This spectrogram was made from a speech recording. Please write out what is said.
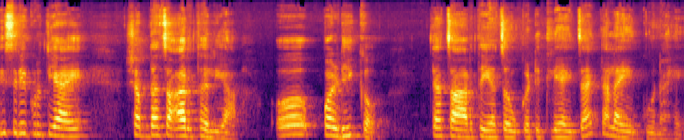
तिसरी कृती आहे. शब्दाचा अर्थ लिहा. अपढिक. त्याचा अर्थ या चौकटीत लिहायचा आहे. त्याला एक गुण आहे.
